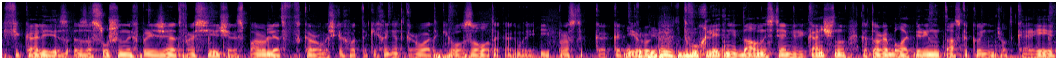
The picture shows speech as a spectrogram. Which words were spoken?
фекалий засушенных приезжает в Россию через пару лет в коробочках вот таких, они открывают такие, о, золото, как бы, и просто копируют, копируют. двухлетней давности американщину, которая была перенята с какой-нибудь вот Кореи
